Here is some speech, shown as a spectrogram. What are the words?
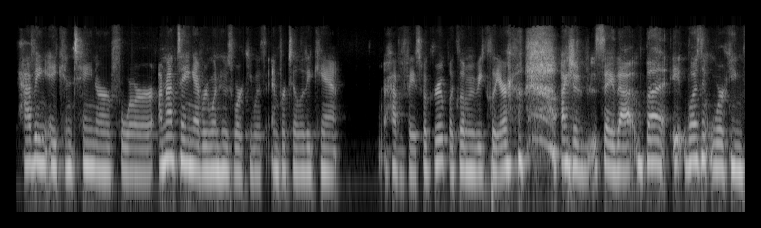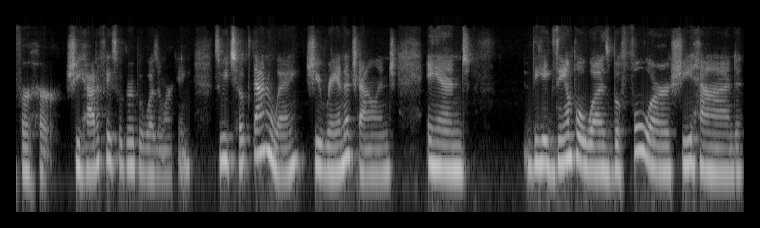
having a container for, I'm not saying everyone who's working with infertility can't have a Facebook group. Like, let me be clear. I should say that, but it wasn't working for her. She had a Facebook group, it wasn't working. So we took that away. She ran a challenge. And the example was before she had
